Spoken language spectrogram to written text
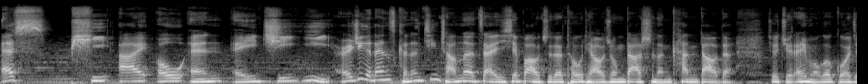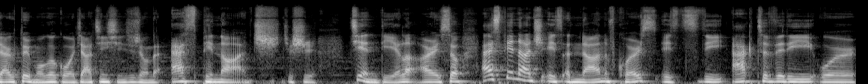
S P I O N A G E，而这个单词可能经常呢，在一些报纸的头条中，大家是能看到的，就觉得哎，某个国家对某个国家进行这种的 espionage，就是间谍了。Alright, so espionage is a noun, of course. It's the activity or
